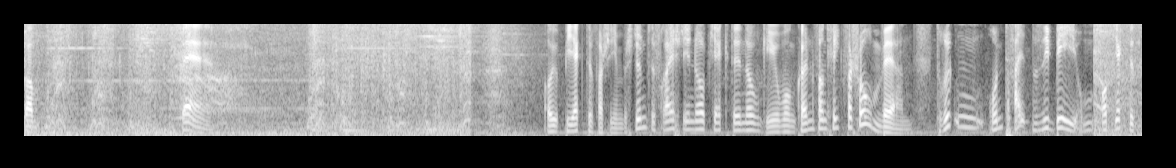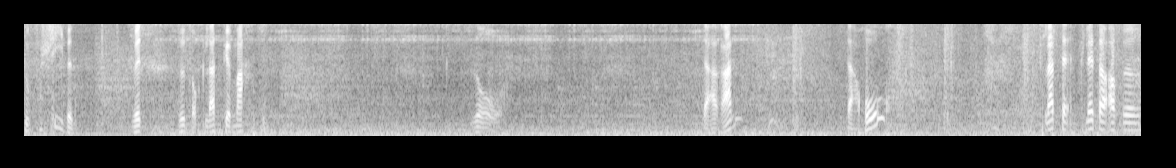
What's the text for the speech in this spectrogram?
Komm. Bam. Objekte verschieben. Bestimmte freistehende Objekte in der Umgebung können von Krieg verschoben werden. Drücken und halten Sie B, um Objekte zu verschieben. Wird, wird doch glatt gemacht. So. Daran. Da hoch. Klatter, Kletteraffe.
